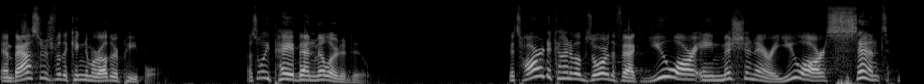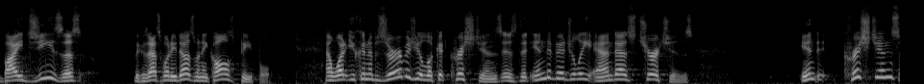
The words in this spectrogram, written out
Ambassadors for the kingdom are other people. That's what we pay Ben Miller to do. It's hard to kind of absorb the fact you are a missionary. You are sent by Jesus because that's what he does when he calls people. And what you can observe as you look at Christians is that individually and as churches, in, Christians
